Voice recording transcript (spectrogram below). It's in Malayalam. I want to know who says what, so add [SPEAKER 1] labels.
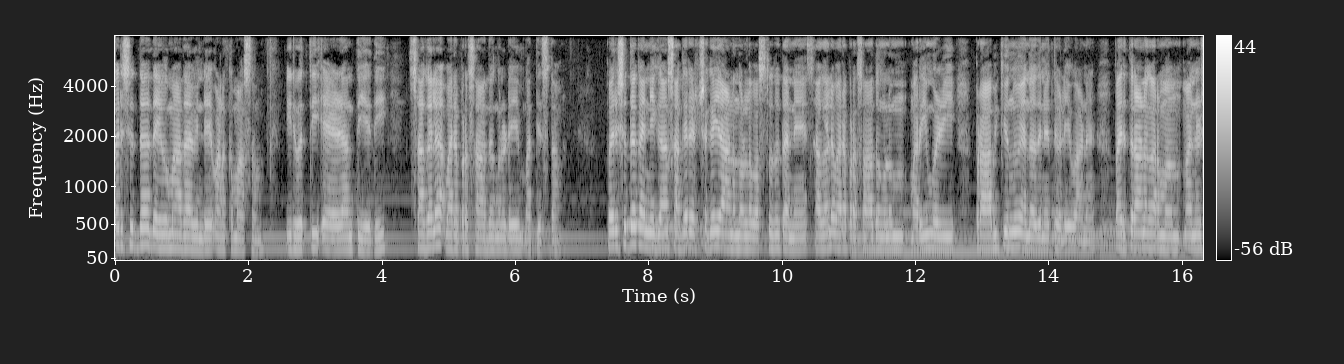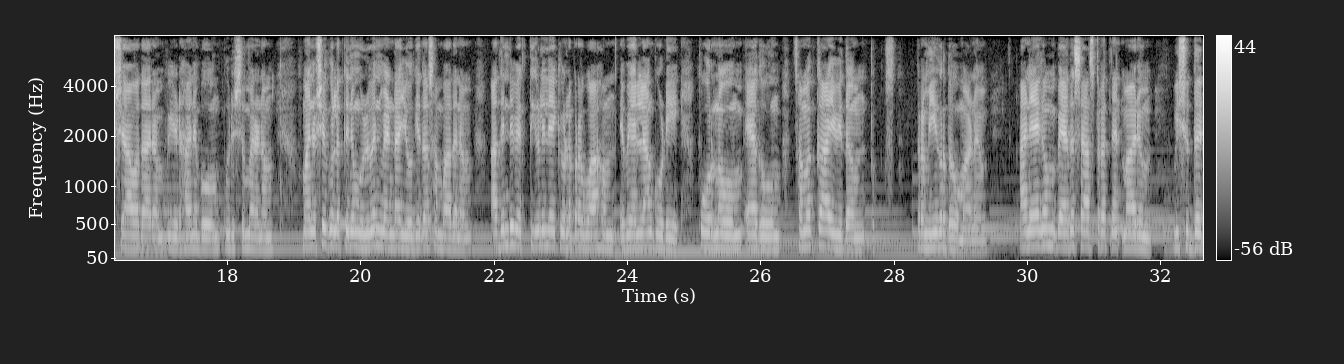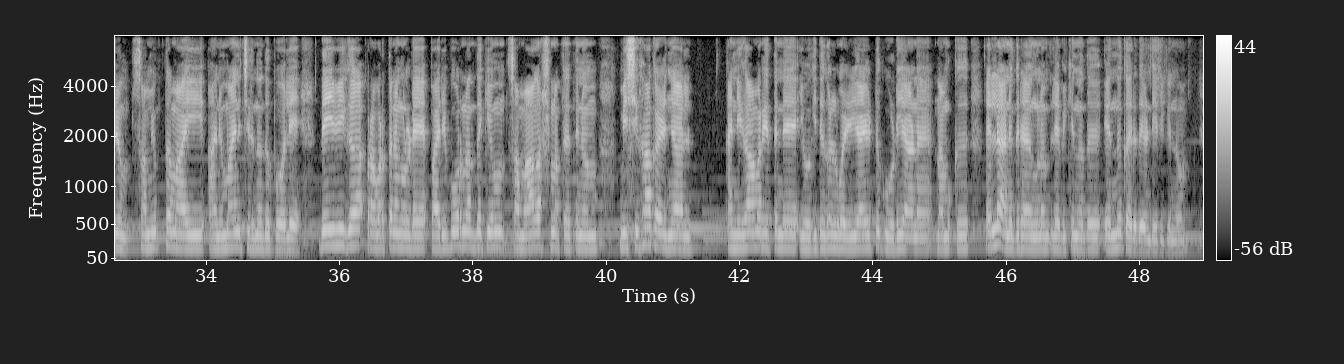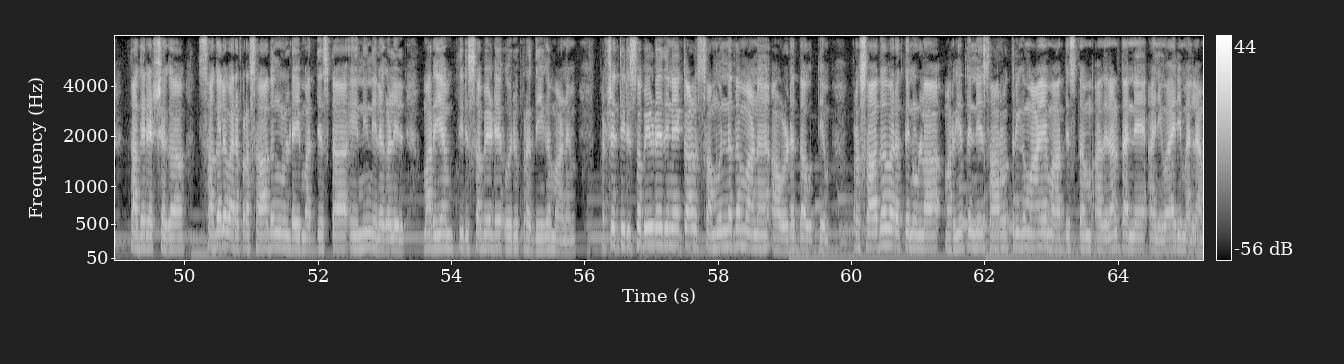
[SPEAKER 1] പരിശുദ്ധ ദേവമാതാവിന്റെ വണക്കമാസം ഇരുപത്തി ഏഴാം തീയതി സകല വരപ്രസാദങ്ങളുടെയും മധ്യസ്ഥ. പരിശുദ്ധ കന്യക സകരക്ഷകയാണെന്നുള്ള വസ്തുത തന്നെ സകല വരപ്രസാദങ്ങളും മറിയും വഴി പ്രാപിക്കുന്നു എന്നതിന് തെളിവാണ്. പരിത്രാണകർമ്മം മനുഷ്യാവതാരം പീഠാനുഭവം കുരിശുമരണം മനുഷ്യകുലത്തിന് മുഴുവൻ വേണ്ട യോഗ്യതാ സമ്പാദനം അതിന്റെ വ്യക്തികളിലേക്കുള്ള പ്രവാഹം ഇവയെല്ലാം കൂടി പൂർണവും ഏകവും സമക്കായ വിധം ക്രമീകൃതവുമാണ് അനേകം വേദശാസ്ത്രജ്ഞന്മാരും വിശുദ്ധരും സംയുക്തമായി അനുമാനിച്ചിരുന്നത് പോലെ ദൈവിക പ്രവർത്തനങ്ങളുടെ പരിപൂർണതയ്ക്കും സമാകർഷണത്വത്തിനും മിശിഹ കഴിഞ്ഞാൽ കന്യകാമറിയത്തിന്റെ യോഗ്യതകൾ വഴിയായിട്ട് കൂടിയാണ് നമുക്ക് എല്ലാ അനുഗ്രഹങ്ങളും ലഭിക്കുന്നത് എന്ന് കരുതേണ്ടിയിരിക്കുന്നു. സകരക്ഷക സകല വരപ്രസാദങ്ങളുടെ മധ്യസ്ഥ എന്നീ നിലകളിൽ മറിയം തിരുസഭയുടെ ഒരു പ്രതീകമാണ്. പക്ഷെ തിരുസഭയുടേതിനേക്കാൾ സമുന്നതമാണ് അവളുടെ ദൗത്യം. പ്രസാദവരത്തിനുള്ള മറിയത്തിന്റെ സാർവത്രികമായ മാധ്യസ്ഥം അതിനാൽ തന്നെ അനിവാര്യമല്ല.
